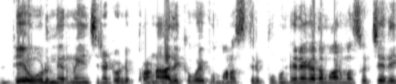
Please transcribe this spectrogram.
దేవుడు నిర్ణయించినటువంటి ప్రణాళిక వైపు మనసు త్రిప్పుకుంటేనే కదా మారు మనసొచ్చేది.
